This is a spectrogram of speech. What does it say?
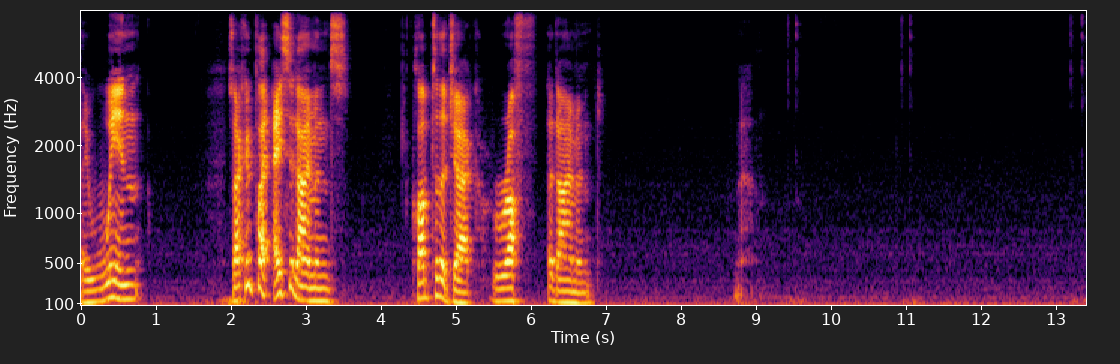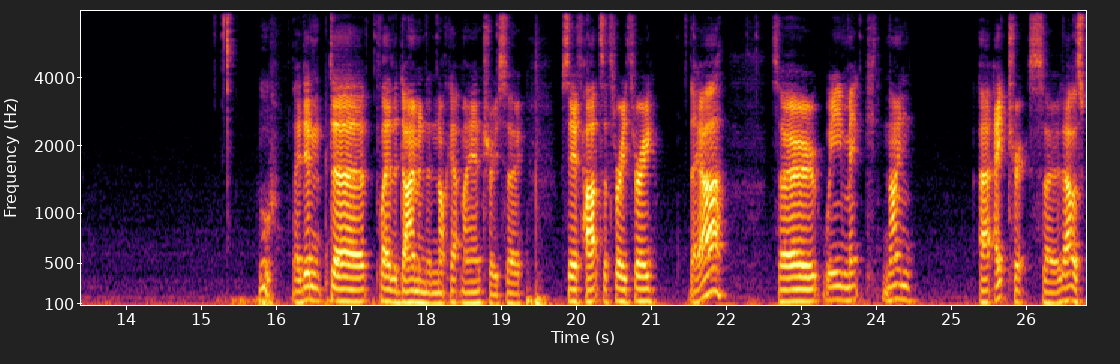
they win. So I could play Ace of Diamonds, Club to the Jack, Ruff a Diamond. Ooh, they didn't uh, play the diamond and knock out my entry. So see if hearts are 3-3. They are. So we make nine, uh, eight tricks. So that was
